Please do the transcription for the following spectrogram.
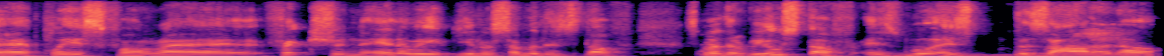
uh, place for uh, fiction. Anyway, you know some of the stuff, some of the real stuff is is bizarre enough.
